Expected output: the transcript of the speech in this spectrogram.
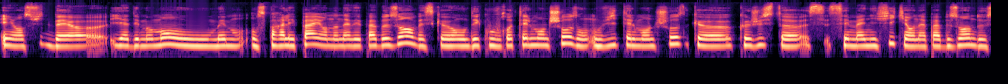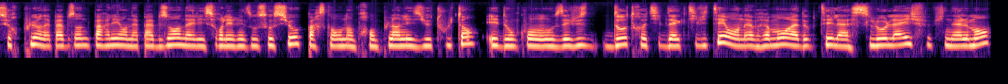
et ensuite, ben, euh, il y a des moments où même on se parlait pas et on n'en avait pas besoin parce qu'on découvre tellement de choses, on, vit tellement de choses que, que juste euh, c'est magnifique et on n'a pas besoin de surplus, on n'a pas besoin de parler, on n'a pas besoin d'aller sur les réseaux sociaux parce qu'on en prend plein les yeux tout le temps. Et donc on faisait juste d'autres types d'activités. On a vraiment adopté la slow life finalement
